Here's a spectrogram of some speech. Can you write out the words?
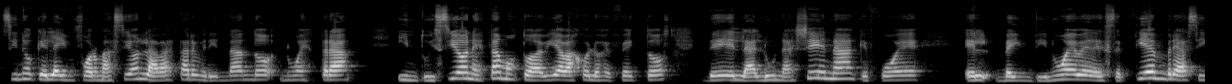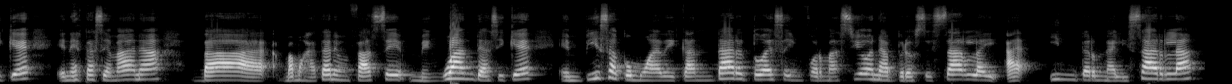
sino que la información la va a estar brindando nuestra intuición. Estamos todavía bajo los efectos de la luna llena, que fue el 29 de septiembre, así que en esta semana vamos a estar en fase menguante, así que empieza como a decantar toda esa información, a procesarla y a internalizarla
